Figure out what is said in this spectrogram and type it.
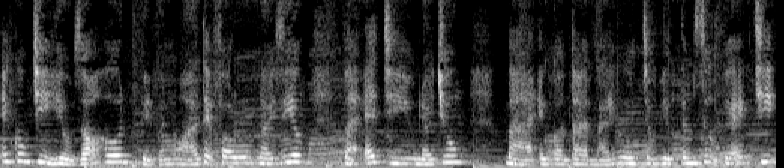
em không chỉ hiểu rõ hơn về văn hóa tại forum nói riêng và SGU nói chung, mà em còn thoải mái hơn trong việc tâm sự với anh chị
